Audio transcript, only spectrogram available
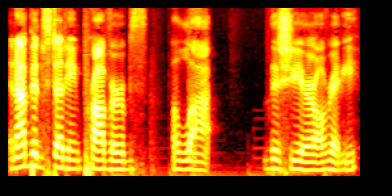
And I've been studying Proverbs a lot this year already.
